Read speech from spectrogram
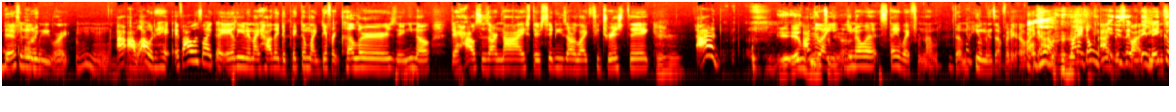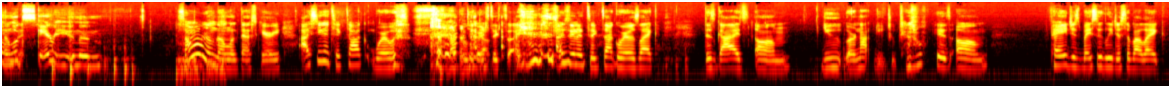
Definitely like. Mm, I, I, I would hate if I was like an alien and like how they depict them like different colors and you know their houses are nice, their cities are like futuristic. Mhm. I'd Yeah, I'd be like, be you know what? Stay away from them, them humans over there. Like, I, What I don't I get is that they make them so look much. scary, and then some of them don't look that scary. I seen a TikTok where it was not the Of TikTok. TikTok. I seen a TikTok where it was like this guy's um you or not YouTube channel. His um page is basically just about like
